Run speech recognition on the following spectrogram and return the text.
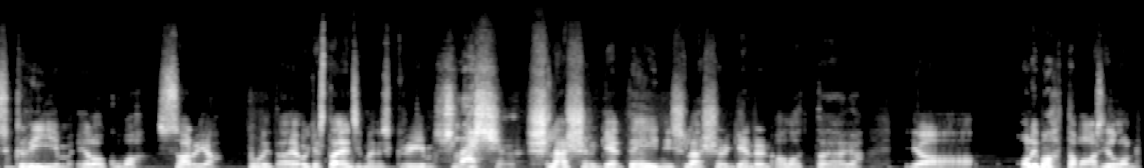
Scream-elokuvasarja. Tuli tämä oikeastaan ensimmäinen Scream Slasher. slasher, teini slasher genren aloittaja ja, ja oli mahtavaa silloin.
